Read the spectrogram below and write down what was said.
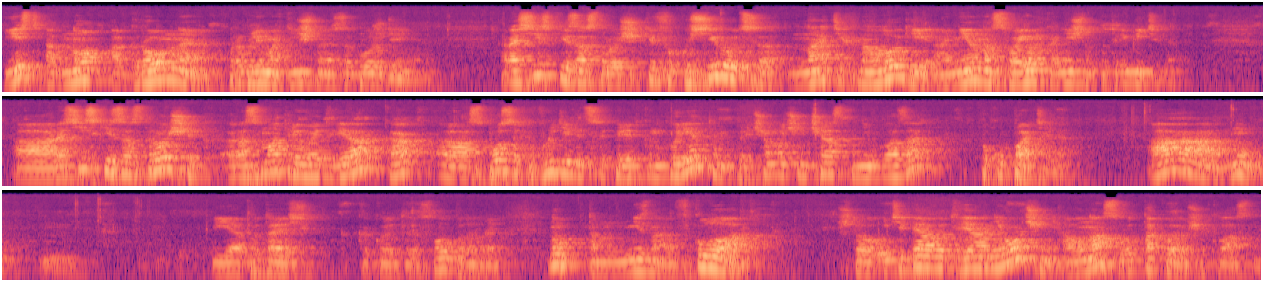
Есть одно огромное проблематичное заблуждение. Российские застройщики фокусируются на технологии, а не на своем конечном потребителе. А российский застройщик рассматривает VR как а, способ выделиться перед конкурентами, причем очень часто не в глазах покупателя, а, ну, я пытаюсь какое-то слово подобрать, ну, там, не знаю, в кулуарах, что у тебя вот VR не очень, а у нас вот такой вообще классный.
